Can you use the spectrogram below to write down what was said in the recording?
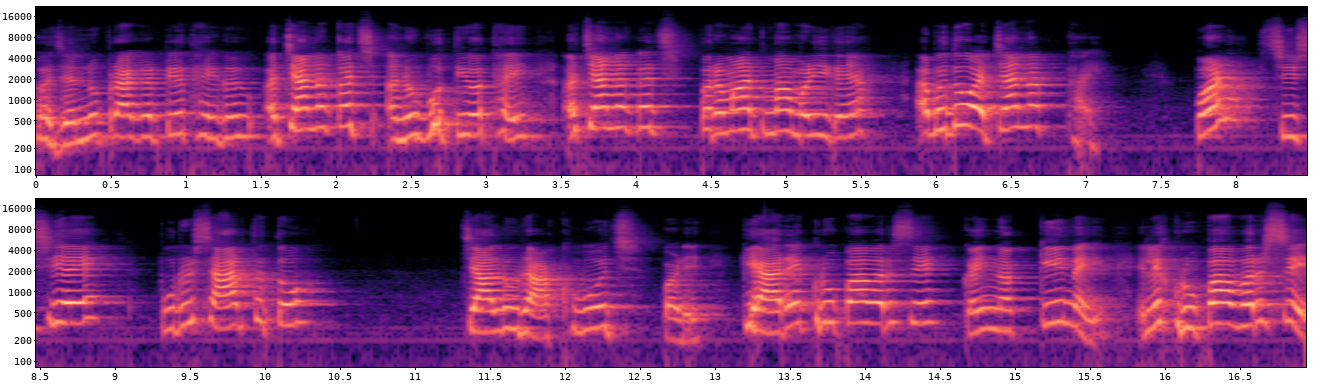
ભજનનું પ્રાગટ્ય થઈ ગયું. અચાનક જ અનુભૂતિઓ થઈ. અચાનક જ પરમાત્મા મળી ગયા. આ બધું અચાનક થાય. પણ શિષ્યએ પુરુષાર્થ તો ચાલુ રાખવો જ પડે. ક્યારે કૃપા વરસે? કંઈ નક્કી નહીં. એટલે કૃપા વરસે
